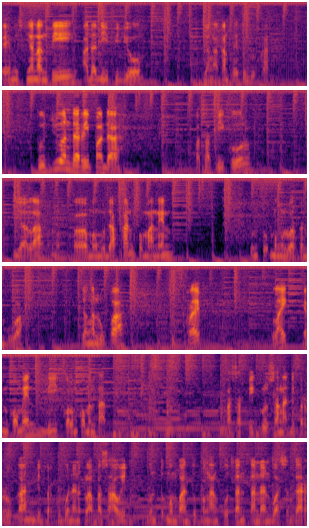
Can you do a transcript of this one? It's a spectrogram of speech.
Teknisnya nanti ada di video yang akan saya tunjukkan. Tujuan daripada pasar pikul ialah e, memudahkan pemanen untuk mengeluarkan buah. Jangan lupa subscribe like and comment di kolom komentar. Pasar pikul sangat diperlukan di perkebunan kelapa sawit untuk membantu pengangkutan tandan buah segar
